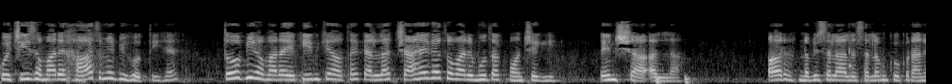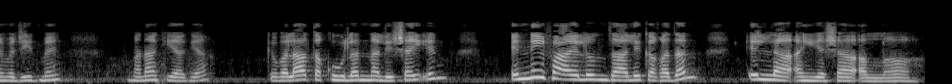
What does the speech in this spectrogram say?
کوئی چیز ہمارے ہاتھ میں بھی ہوتی ہے تو بھی ہمارا یقین کیا ہوتا ہے کہ اللہ چاہے گا تو ہمارے منہ تک پہنچے گی ان شاء اللہ اور نبی صلی اللہ علیہ وسلم کو قرآن مجید میں منع کیا گیا کہ ولا تقول لشعی ان انی فعل ذالک غدن اللہ ان یشاء اللہ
